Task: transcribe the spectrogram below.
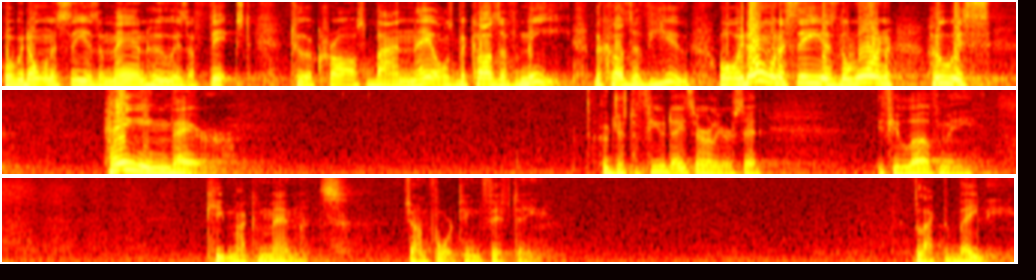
What we don't want to see is a man who is affixed to a cross by nails because of me, because of you. What we don't want to see is the one who is hanging there, who just a few days earlier said, If you love me, keep my commandments. John 14, 15. Be like the baby.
